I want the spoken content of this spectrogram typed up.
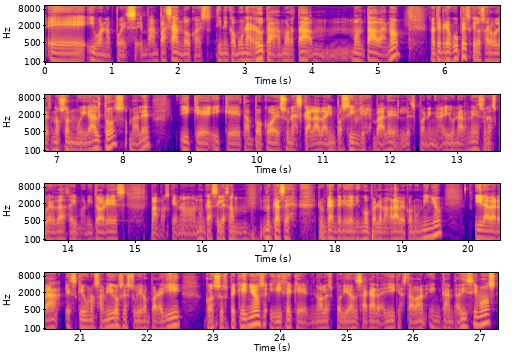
eh, y bueno, pues van pasando, tienen como una ruta montada, ¿no? No te preocupes que los árboles no son muy altos, ¿vale? Y que, y que tampoco es una escalada imposible, ¿vale? Les ponen ahí un arnés, unas cuerdas, hay monitores, vamos, que no, nunca se les han, nunca se, nunca han tenido ningún problema grave con un niño. Y la verdad es que unos amigos estuvieron por allí con sus pequeños y dice que no les podían sacar de allí, que estaban encantadísimos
